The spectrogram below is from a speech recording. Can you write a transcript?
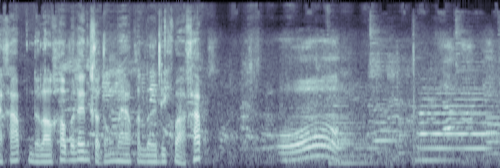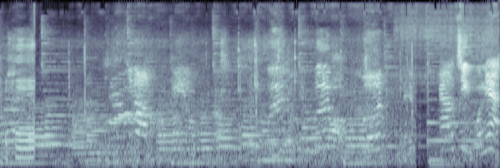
นะครับเดี๋ยวเราเข้าไปเล่นกับน้องแมวกันเลยดีกว่าครับ โอ้โอ้โหที่นอนของแมวปื้ดปื้ดปื้ดแมวจิ๋วเนี่ย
